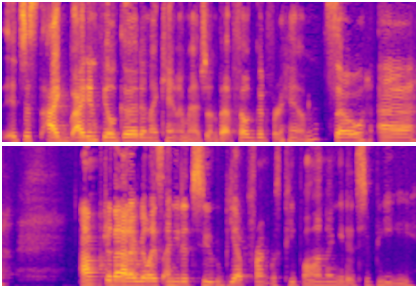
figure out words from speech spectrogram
it just I I didn't feel good and I can't imagine that felt good for him. So uh after that I realized I needed to be upfront with people and I needed to be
